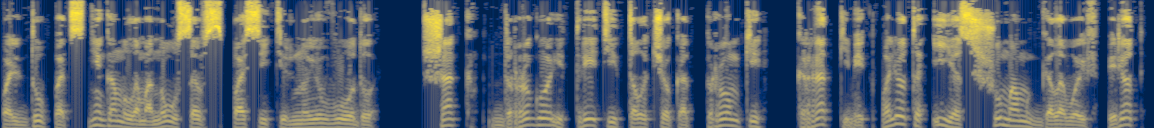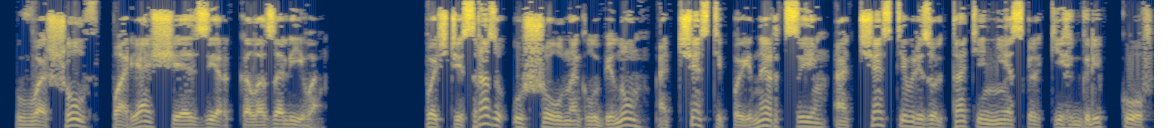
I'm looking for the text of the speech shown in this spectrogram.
по льду под снегом, ломанулся в спасительную воду. Шаг, другой, третий толчок от кромки, краткий миг полета, и я с шумом головой вперед вошел в парящее зеркало залива. Почти сразу ушел на глубину, отчасти по инерции, отчасти в результате нескольких грибков.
